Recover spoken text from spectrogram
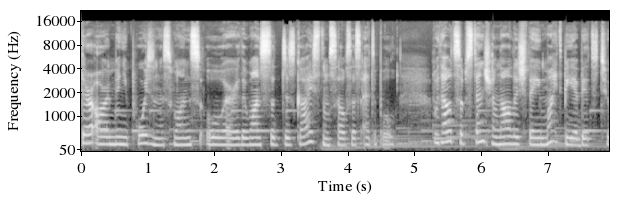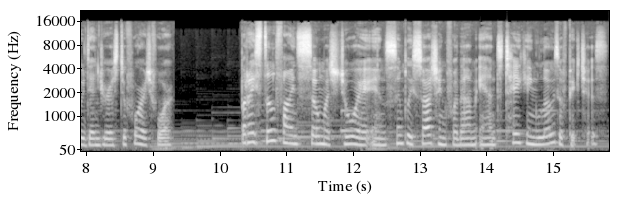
There are many poisonous ones, or the ones that disguise themselves as edible. Without substantial knowledge, they might be a bit too dangerous to forage for. But I still find so much joy in simply searching for them and taking loads of pictures.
